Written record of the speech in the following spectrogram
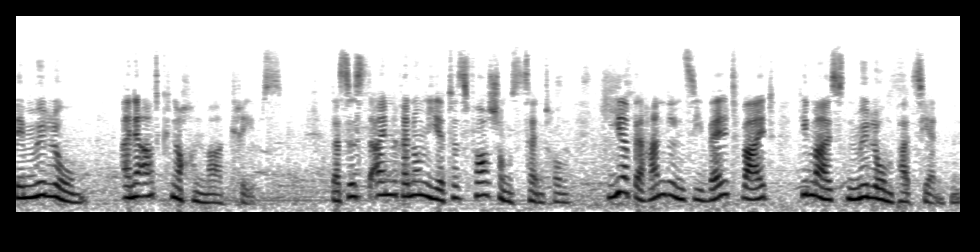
Dem Myelom, eine Art Knochenmarkkrebs. Das ist ein renommiertes Forschungszentrum. Hier behandeln sie weltweit die meisten Myelom-Patienten.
